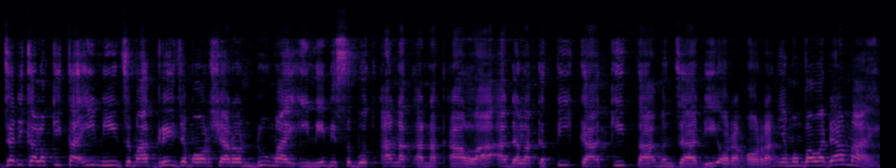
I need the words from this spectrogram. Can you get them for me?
Jadi kalau kita ini jemaat gereja Mawar Sharon Dumai ini disebut anak-anak Allah adalah ketika kita menjadi orang-orang yang membawa damai.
